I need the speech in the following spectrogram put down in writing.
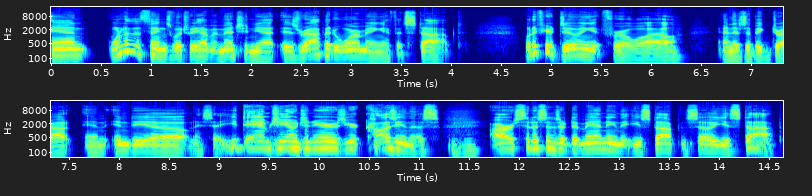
And one of the things which we haven't mentioned yet is rapid warming if it stopped. What if you're doing it for a while and there's a big drought in India, and they say, You damn geoengineers, you're causing this. Mm-hmm. Our citizens are demanding that you stop, and so you stop.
